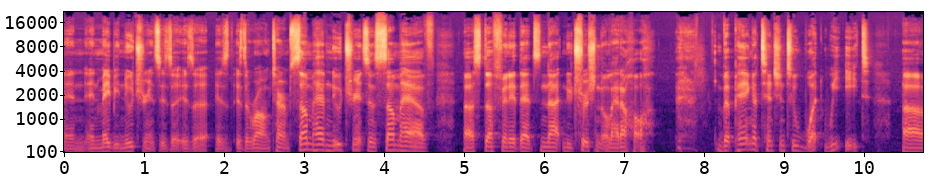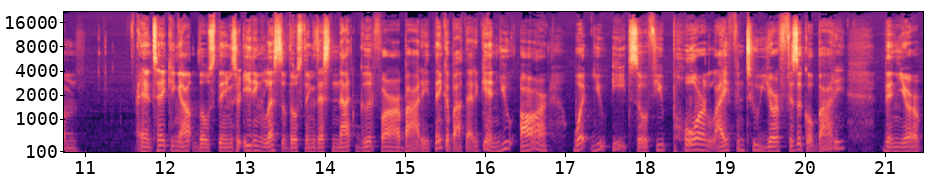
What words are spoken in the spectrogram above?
and and maybe nutrients is a is a is, is the wrong term. Some have nutrients and some have uh, stuff in it that's not nutritional at all. but paying attention to what we eat. Um, and taking out those things or eating less of those things that's not good for our body. Think about that. Again, you are what you eat. So if you pour life into your physical body, then your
